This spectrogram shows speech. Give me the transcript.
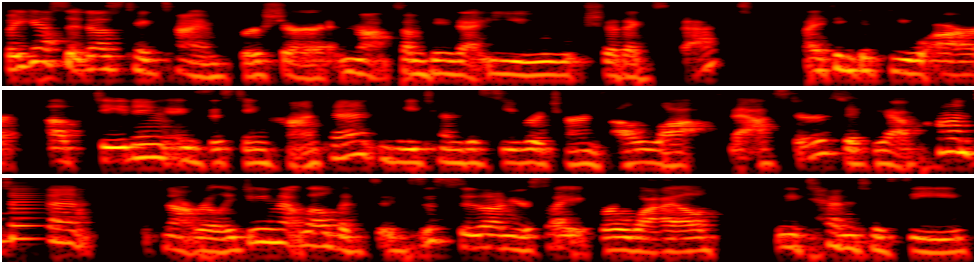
But yes, it does take time for sure, and not something that you should expect. I think if you are updating existing content, we tend to see returns a lot faster. So if you have content, it's not really doing that well, but it's existed on your site for a while, we tend to see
